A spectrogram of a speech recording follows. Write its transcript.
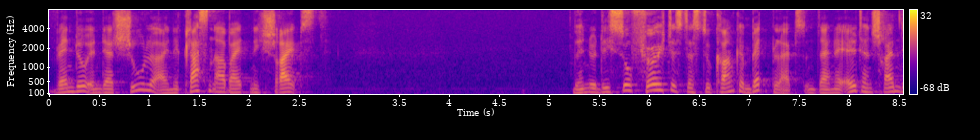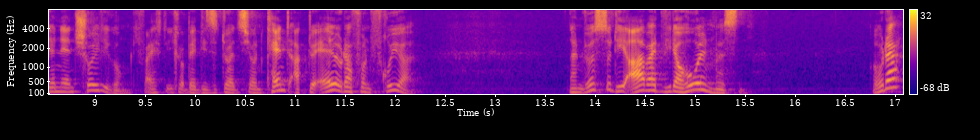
Wenn du in der Schule eine Klassenarbeit nicht schreibst, wenn du dich so fürchtest, dass du krank im Bett bleibst und deine Eltern schreiben dir eine Entschuldigung, ich weiß nicht, ob ihr die Situation kennt, aktuell oder von früher, dann wirst du die Arbeit wiederholen müssen. Oder?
